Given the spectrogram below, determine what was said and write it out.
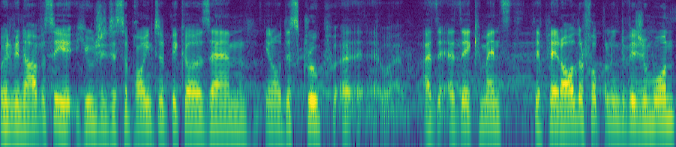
we've been obviously hugely disappointed because um, you know this group, uh, uh, as, as they commenced, they played all their football in Division One,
